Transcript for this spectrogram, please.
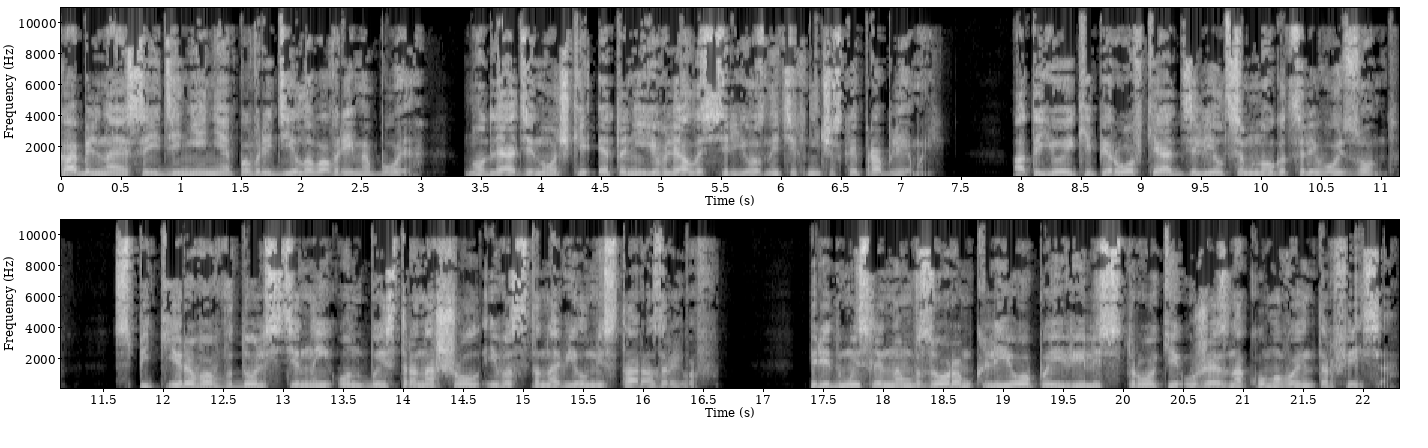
Кабельное соединение повредило во время боя, но для одиночки это не являлось серьезной технической проблемой. От ее экипировки отделился многоцелевой зонд. Спикировав вдоль стены, он быстро нашел и восстановил места разрывов. Перед мысленным взором Клио появились строки уже знакомого интерфейса.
